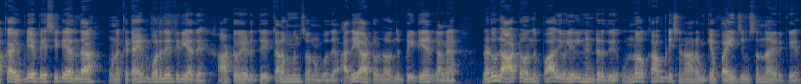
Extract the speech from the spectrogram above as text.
அக்கா இப்படியே பேசிகிட்டே இருந்தா உனக்கு டைம் போகிறதே தெரியாது. ஆட்டோ எடுத்து கிளம்புன்னு சொன்னபோது அதே ஆட்டோவில் வந்து போயிட்டே இருக்காங்க. நடுவில் ஆட்டோ வந்து பாதி வழியில் நின்றுது. இன்னும் காம்படிஷன் ஆரம்பிக்க பதினஞ்சு நிமிஷம் தான் இருக்குது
